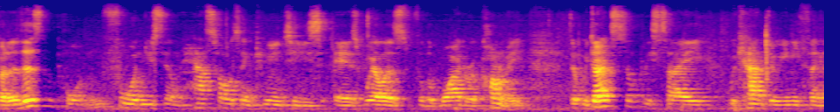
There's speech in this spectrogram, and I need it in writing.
But it is important for New Zealand households and communities as well as for the wider economy that we don't simply say we can't do anything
